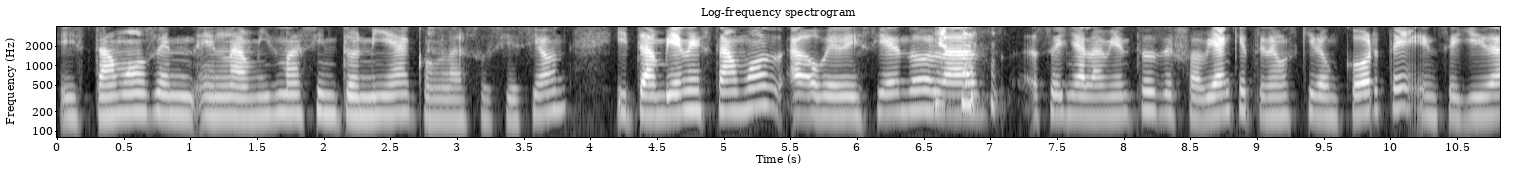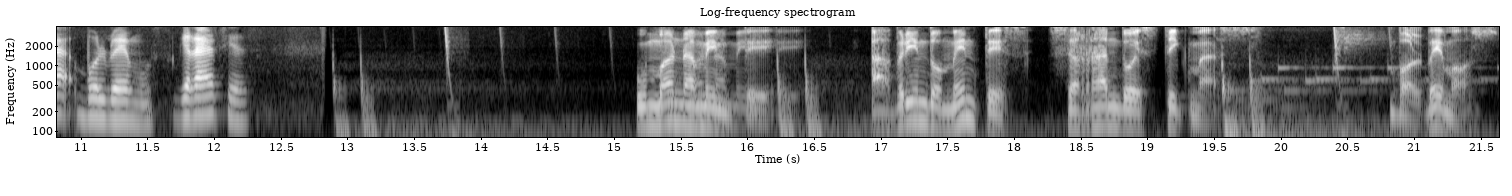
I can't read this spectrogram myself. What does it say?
Estamos en, en, la misma sintonía con la asociación y también estamos obedeciendo los señalamientos de Fabián que tenemos que ir a un corte. Enseguida volvemos. Gracias. Humanamente, abriendo mentes, cerrando estigmas. Volvemos.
